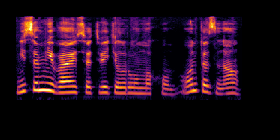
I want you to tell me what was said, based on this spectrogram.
«Не сомневаюсь», — ответил Румахом, — «он-то знал».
